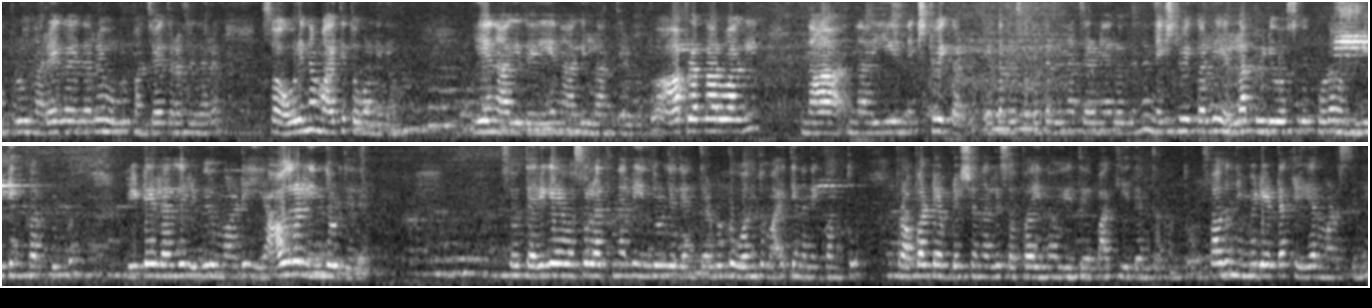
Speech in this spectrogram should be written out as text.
ಒಬ್ಬರು ನರೇಗಾ ಇದ್ದಾರೆ ಒಬ್ಬರು ಪಂಚಾಯತ್ ರಾಜ್ ಇದ್ದಾರೆ. ಸೊ ಅವರಿಂದ ಮಾಹಿತಿ ತೊಗೊಂಡಿದ್ದೀನಿ. ಏನಾಗಿದೆ, ಏನಾಗಿಲ್ಲ ಅಂತ ಹೇಳ್ಬಿಟ್ಟು. ಆ ಪ್ರಕಾರವಾಗಿ ನಾ ನಾ ಈ ನೆಕ್ಸ್ಟ್ ವೀಕಲ್ಲಿ ಯಾಕಂದರೆ ಸ್ವತಂತ್ರ ದಿನಾಚರಣೆ ಇರೋದ್ರಿಂದ ನೆಕ್ಸ್ಟ್ ವೀಕಲ್ಲಿ ಎಲ್ಲ ಪಿ ಡಿ ಒಸ್ಗೂ ಕೂಡ ಒಂದು ಮೀಟಿಂಗ್ ಕರೆದ್ಬಿಟ್ಟು ಡೀಟೇಲಾಗಿ ರಿವ್ಯೂ ಮಾಡಿ ಯಾವುದ್ರಲ್ಲಿ ಹಿಂದುಳಿದಿದೆ ಸೊ ತೆರಿಗೆ ವಸೂಲಾತಿನಲ್ಲಿ ಹಿಂದುಳಿದಿದೆ ಅಂತ ಹೇಳ್ಬಿಟ್ಟು ಒಂದು ಮಾಹಿತಿ ನನಗೆ ಬಂತು. ಪ್ರಾಪರ್ಟಿ ಅಪ್ಡೇಷನಲ್ಲಿ ಸ್ವಲ್ಪ ಇನ್ನೂ ಇದೆ, ಬಾಕಿ ಇದೆ ಅಂತ ಬಂತು. ಸೊ ಅದನ್ನು ಇಮಿಡಿಯೇಟಾಗಿ ಕ್ಲಿಯರ್ ಮಾಡಿಸ್ತೀನಿ.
